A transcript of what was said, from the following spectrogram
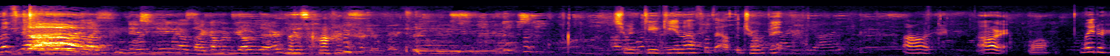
let's go! They were like conditioning. I was like, I'm gonna be over there. That's hot. She was geeky enough without the trumpet. Alright. Alright. Well, later.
